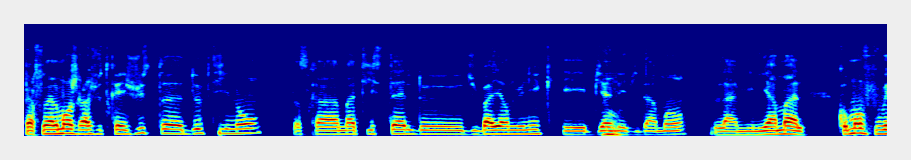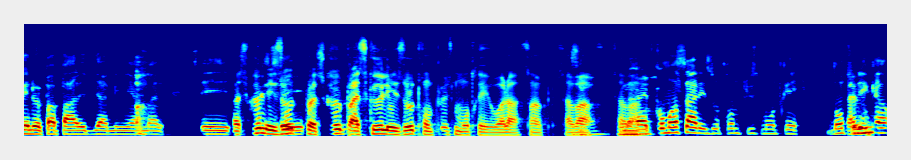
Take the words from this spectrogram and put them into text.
Personnellement, je rajouterais juste euh, deux petits noms. ça sera Mathis Tel de, du Bayern Munich et bien Oh. évidemment la Yamal. Comment vous pouvez ne pas parler de la Yamal? C'est Parce que les autres, parce que, parce que les autres ont plus montré. Voilà, simple. Ça va. Ça, va. Comment ça, les autres ont plus montré? Dans Bah tous les oui. cas,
